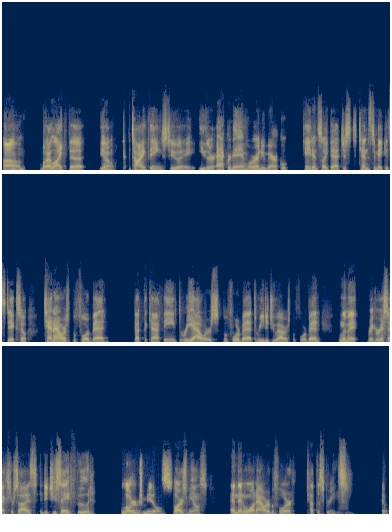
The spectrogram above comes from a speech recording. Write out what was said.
Um, but I like the, you know, t- tying things to a either acronym or a numerical cadence like that just tends to make it stick. So 10 hours before bed, cut the caffeine, three hours before bed, three to two hours before bed, limit rigorous exercise. And did you say food? Large meals. Large meals. And then one hour before, cut the screens. Yep.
